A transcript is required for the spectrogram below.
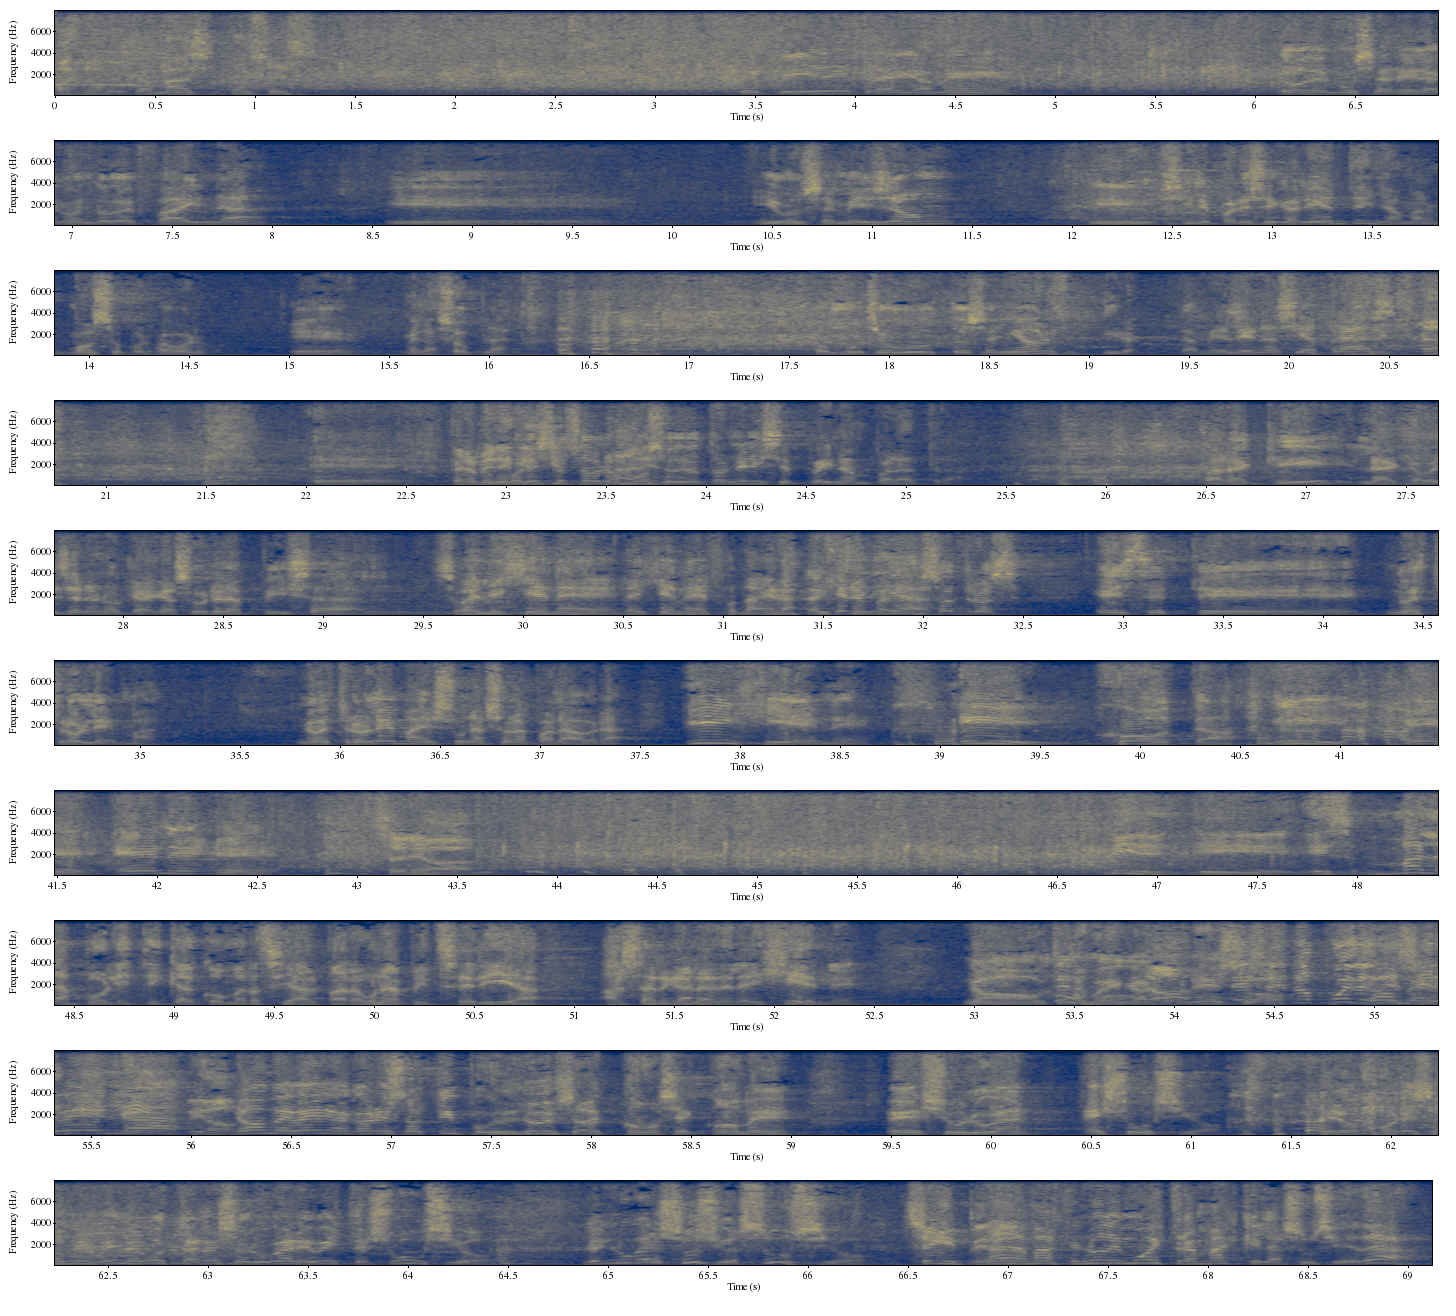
Bueno, Además, entonces, te pide, tráigame dos de mozzarella con dos de faina y, y un semillón. Y si le parece caliente, llama al mozo, por favor. Eh, ¿Me la sopla? Con mucho gusto, señor. Se tira la melena hacia atrás. pero mire Por que eso que todos los mozos de Otonelli se peinan para atrás. Para que la cabellera no caiga sobre la pizza. al pues sobre- la higiene, la higiene es fundamental. La higiene para pizzerías, nosotros es este nuestro lema. Nuestro lema es una sola palabra. Higiene. I, J, I, E, N, E. Señor. Mire, eh, es mala política comercial para una pizzería hacer gala de la higiene. No, usted no venga No, con eso. ese no puede me decir venga, limpio. no me venga con esos tipos. que, ¿Sabes cómo se come? Es un lugar, es sucio. Pero por eso mismo, a mí me gustan esos lugares, viste, sucio. El lugar sucio es sucio. Sí, pero Nada más que no demuestra más que la suciedad.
